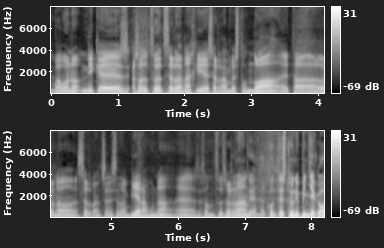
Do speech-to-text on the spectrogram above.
ba bueno, nik ez azaltzuet zer dan ahi, zer dan bestondoa, eta, bueno, zer dan zen izan da, biharamuna, eh, esan dutzu zer dan. Eh? Kontestu nipintzeko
